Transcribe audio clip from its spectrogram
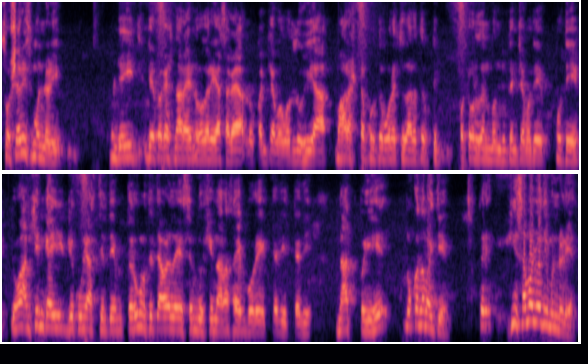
सोशलिस्ट मंडळी म्हणजे ही जयप्रकाश नारायण वगैरे या सगळ्या लोकांच्या बरोबर लोहिया महाराष्ट्रापुरतं बोलायचं झालं तर ते पटवर्धन बंधू त्यांच्यामध्ये होते. किंवा आणखीन काही जे कोणी असतील ते तरुण होते त्यावेळेला एस एम जोशी नानासाहेब गोरे इत्यादी इत्यादी. नाथ पै हे लोकांना माहिती आहे. तर ही समाजवादी मंडळी आहेत.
